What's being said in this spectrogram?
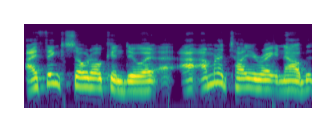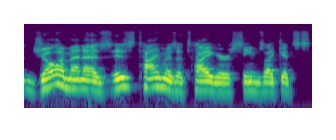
I think Soto can do it. I, am going to tell you right now that Joe Jimenez, his time as a Tiger seems like it's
